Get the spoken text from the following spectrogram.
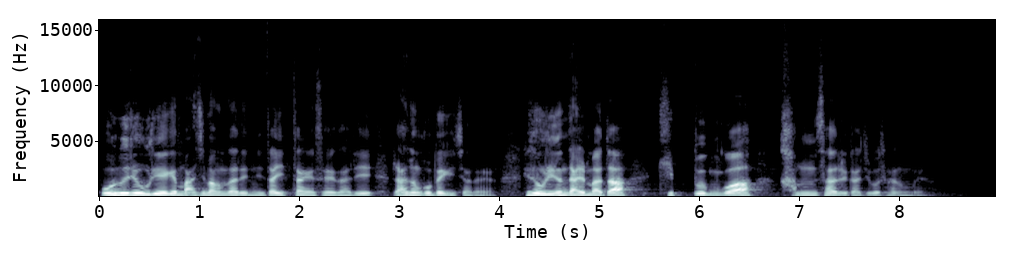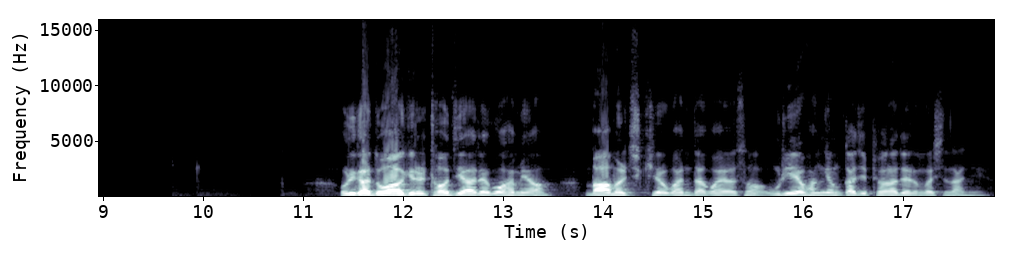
오늘이 우리에게 마지막 날입니다. 이 땅에서의 날이라는 고백이잖아요. 그래서 우리는 날마다 기쁨과 감사를 가지고 사는 거예요. 우리가 노하기를 더디하려고 하며 마음을 지키려고 한다고 하여서 우리의 환경까지 변화되는 것은 아니에요.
